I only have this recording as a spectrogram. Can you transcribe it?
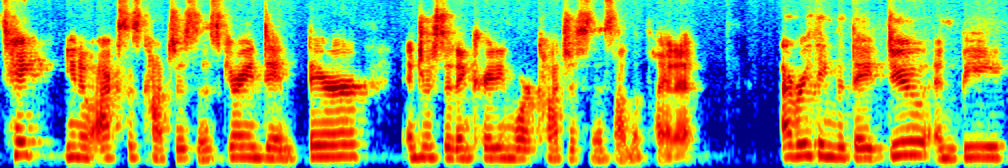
take you know access consciousness Gary and Dane they're interested in creating more consciousness on the planet. Everything that they do and be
